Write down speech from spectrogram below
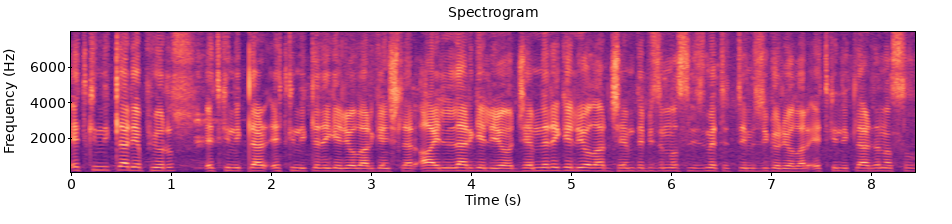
etkinlikler yapıyoruz. Etkinlikler etkinliklere geliyorlar gençler, aileler geliyor, cemlere geliyorlar. Cemde bizim nasıl hizmet ettiğimizi görüyorlar. Etkinliklerde nasıl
